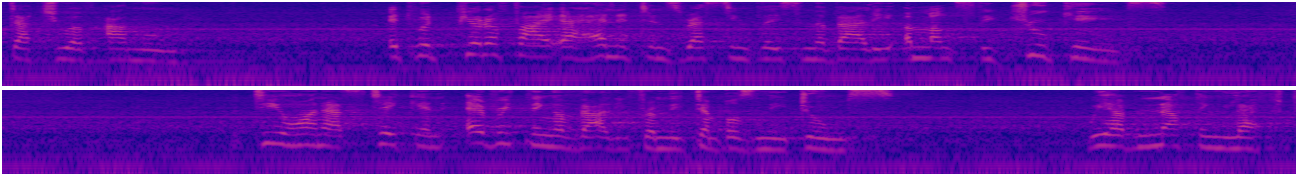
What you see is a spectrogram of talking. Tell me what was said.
statue of Amun. It would purify Akhenaten's resting place in the valley amongst the true kings. Tihon has taken everything of value from the temples and the tombs. We have nothing left.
